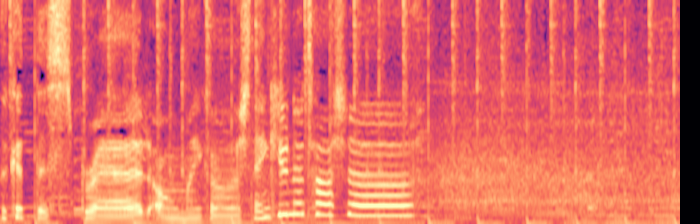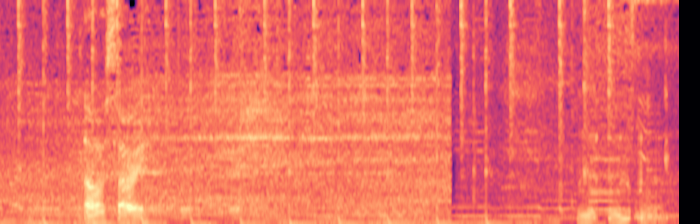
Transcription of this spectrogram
Look at this spread. Oh my gosh. Thank you, Natasha. Oh, sorry. Mm-mm-mm.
